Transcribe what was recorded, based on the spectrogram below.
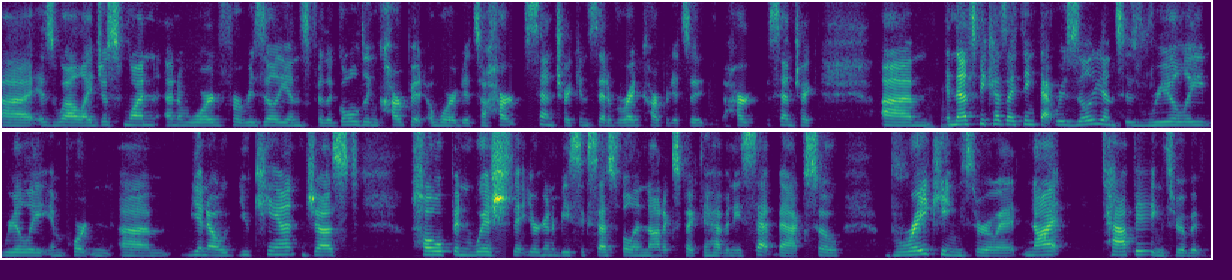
uh, as well. I just won an award for resilience for the Golden Carpet Award. It's a heart centric instead of a red carpet, it's a heart centric. Um, mm-hmm. And that's because I think that resilience is really, really important. Um, you know, you can't just hope and wish that you're going to be successful and not expect to have any setbacks. So, breaking through it, not tapping through it, but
